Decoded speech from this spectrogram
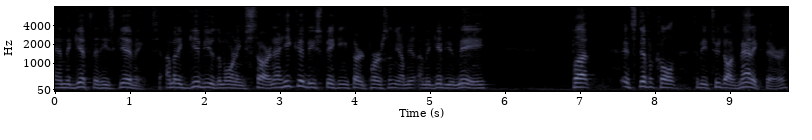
and the gift that he's giving. So I'm going to give you the morning star. Now, he could be speaking third person. You know, I'm going to give you me. But it's difficult to be too dogmatic there.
